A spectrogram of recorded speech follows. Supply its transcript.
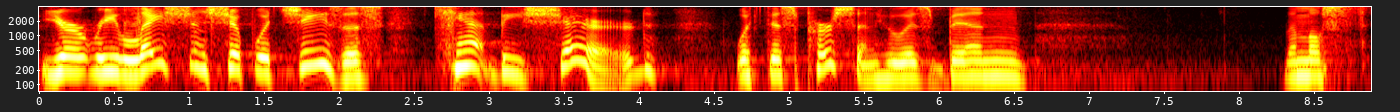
your relationship with Jesus, can't be shared with this person who has been the most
